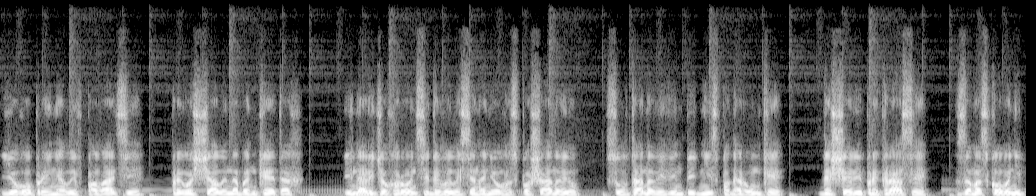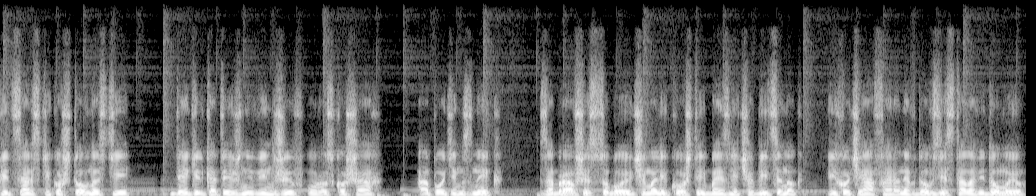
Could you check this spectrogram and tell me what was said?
Його прийняли в палаці, пригощали на бенкетах, і навіть охоронці дивилися на нього з пошаною. Султанові він підніс подарунки, дешеві прикраси, замасковані під царські коштовності. Декілька тижнів він жив у розкошах, а потім зник, забравши з собою чималі кошти й безліч обіцянок. І, хоча афера невдовзі стала відомою,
